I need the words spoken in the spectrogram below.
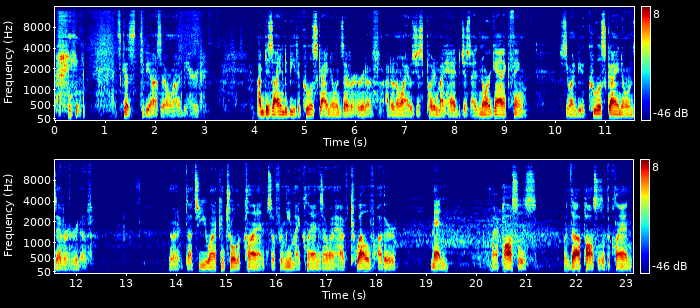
it's because, to be honest, I don't want to be heard. I'm designed to be the coolest guy no one's ever heard of. I don't know why. It was just put in my head, just an organic thing. So you want to be the coolest guy no one's ever heard of. You want to, that's you want to control a clan. So for me, my clan is I want to have 12 other men, my apostles, or the apostles of the clan,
